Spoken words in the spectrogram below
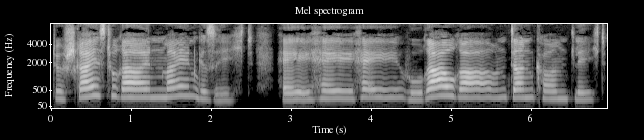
du schreist Hurra in mein Gesicht. Hey, hey, hey, Hurra, Hurra, und dann kommt Licht.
